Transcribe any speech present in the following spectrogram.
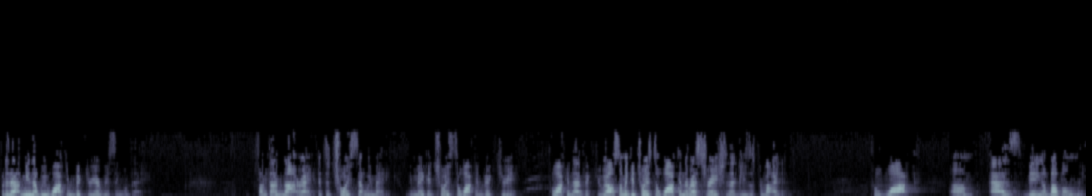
But does that mean that we walk in victory every single day? Sometimes not, right? It's a choice that we make. We make a choice to walk in victory, to walk in that victory. We also make a choice to walk in the restoration that Jesus provided, to walk um, as being above only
